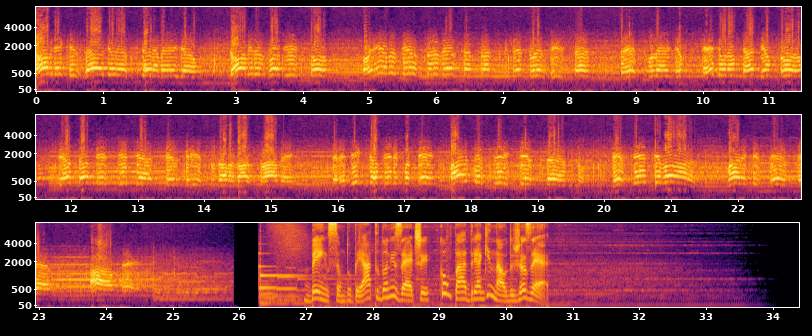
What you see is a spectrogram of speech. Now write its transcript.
Esagera scena meglio, Domine vobisco, oremos Deus per versam tantum creatura vista, presimo legem, et voluntatem tua, et sapientitia per Christus Domine nostro. Amém. Benedictio omnipotens, Pater Spiritus Sanctus, descende vos, manifestentes. Amém. Bênção do Beato Donizete, com Padre Aguinaldo José.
